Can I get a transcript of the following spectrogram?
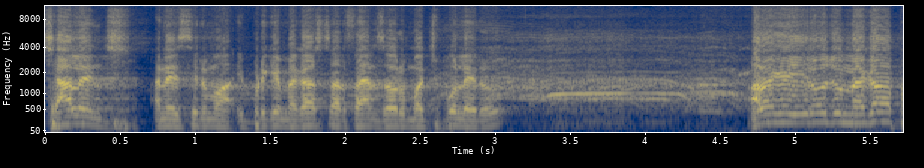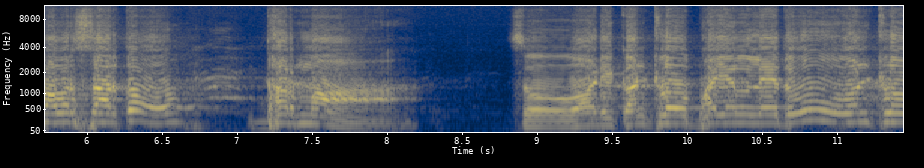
ఛాలెంజ్ అనే సినిమా ఇప్పటికే మెగాస్టార్ ఫ్యాన్స్ ఎవరు మర్చిపోలేరు. అలాగే ఈరోజు మెగా పవర్ స్టార్తో ధర్మ. సో వాడి కంట్లో భయం లేదు ఒంట్లో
